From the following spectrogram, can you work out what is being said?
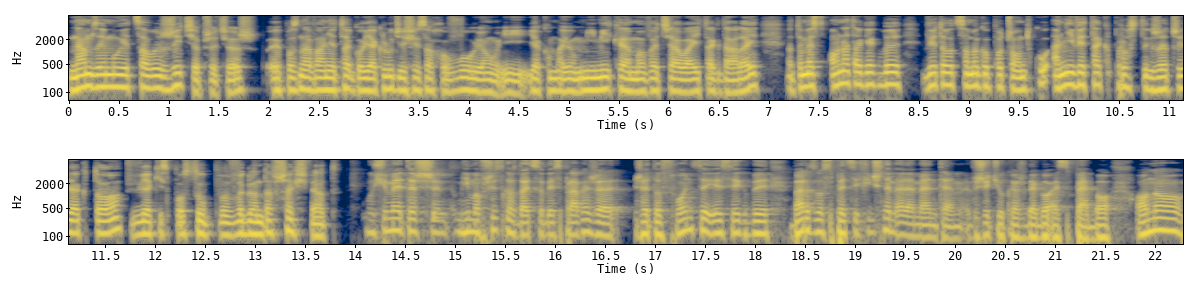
Nam zajmuje całe życie przecież e, poznawanie tego, jak ludzie się zachowują i jaką mają mimikę, mowę ciała i tak dalej. Natomiast ona tak jakby wie to od samego początku, a nie wie tak prostych rzeczy jak to, w jaki sposób wygląda wszechświat. Musimy też mimo wszystko zdać sobie sprawę, że, że to słońce jest jakby bardzo specyficznym elementem w życiu każdego SP, bo ono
